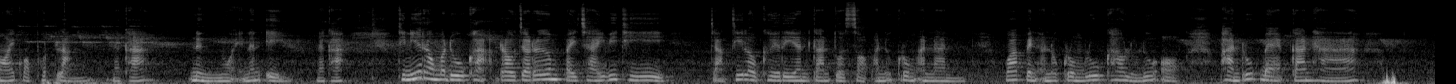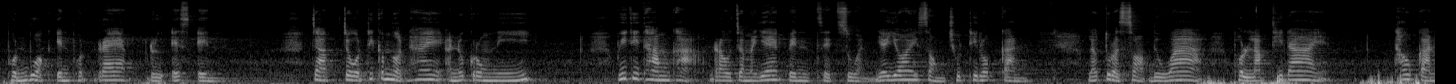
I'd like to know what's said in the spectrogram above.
น้อยกว่าพจน์หลังนะคะ 1 หน่วยนั่นเองนะคะ ทีนี้เรามาดูค่ะ เราจะเริ่มไปใช้วิธี จากที่เราเคยเรียนการตรวจสอบอนุกรมอนันต์ ว่าเป็นอนุกรมลูกเข้าหรือลูกออก ผ่านรูปแบบการหาผลบวก n พจน์แรกหรือ sn จากโจทย์ที่กำหนดให้อนุกรมนี้ วิธีทำค่ะ เราจะมาแยกเป็นเศษส่วนย่อยๆ 2 ชุดที่ลบกัน แล้วตรวจสอบดูว่าผลลัพธ์ที่ได้เท่ากัน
